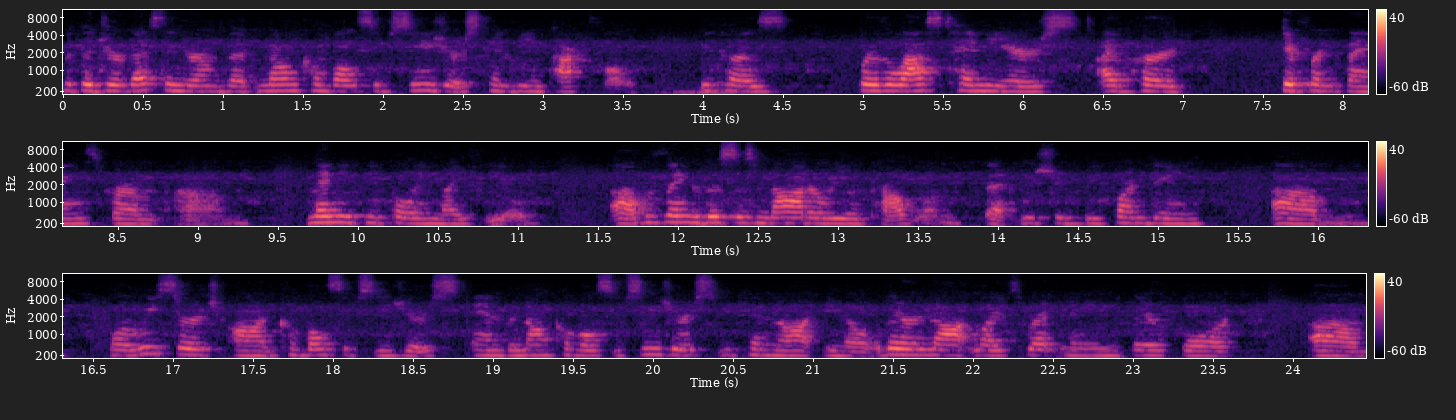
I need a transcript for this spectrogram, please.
with the Dravet syndrome, that non-convulsive seizures can be impactful. Because for the last 10 years, I've heard different things from um, many people in my field uh, who think this is not a real problem, that we should be funding um, more research on convulsive seizures and the non-convulsive seizures, you cannot, you know, they're not life-threatening, therefore um,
